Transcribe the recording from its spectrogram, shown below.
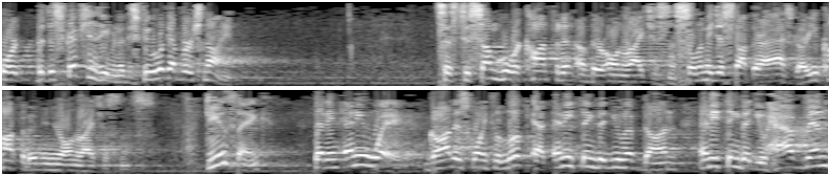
or the descriptions even of these people, look at verse 9 says, to some who were confident of their own righteousness. So let me just stop there and ask, are you confident in your own righteousness? Do you think that in any way God is going to look at anything that you have done, anything that you have been,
